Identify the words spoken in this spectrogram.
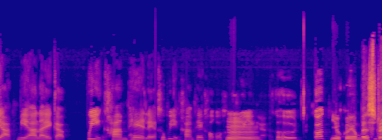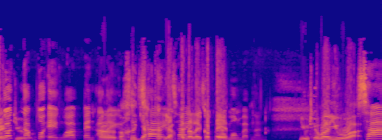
อยากมีอะไรกับผู้หญิงข้ามเพศเลยคือผู้หญิงข้ามเพศเขาก็คืออมผู้หญิงอะก็คือก็อยู่ก็ยังเป็น straight ก็อยู่นับตัวเองว่าเป็นอะไรเออก็คืออยากใช่อยากเป็นใช่อะไรก็ส่วตัวเป็นมองแบบนั้น อยู่ที่ว่าอยู่อะใช่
